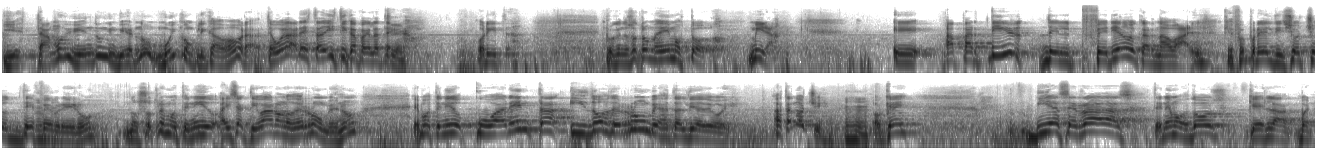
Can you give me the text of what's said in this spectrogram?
y estamos viviendo un invierno muy complicado ahora. Te voy a dar estadística para que la tengas ahorita, porque nosotros medimos todo. Mira, eh, a partir del feriado de carnaval, que fue por el 18 de febrero, nosotros hemos tenido, ahí se activaron los derrumbes, ¿no? Hemos tenido 42 derrumbes hasta el día de hoy, hasta anoche, ¿ok? Vías cerradas, tenemos dos, que es la, bueno,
